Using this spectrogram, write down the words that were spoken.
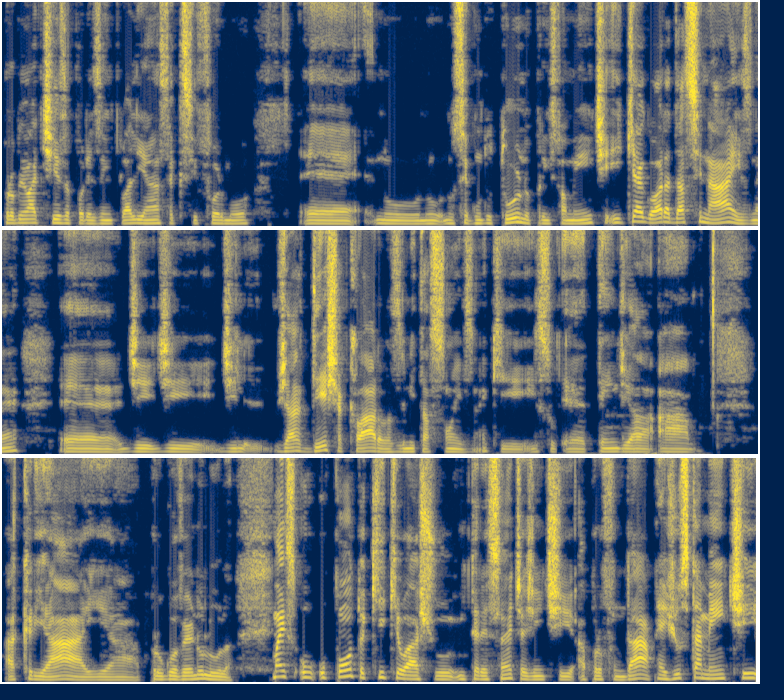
problematiza, por exemplo, a aliança que se formou é, no, no, no, segundo turno, principalmente, e que agora dá sinais, né, é, de, de, de, já deixa claro as limitações, né, que isso é, tende a, a a criar e para o governo Lula. Mas o, o, ponto aqui que eu acho interessante a gente aprofundar é justamente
